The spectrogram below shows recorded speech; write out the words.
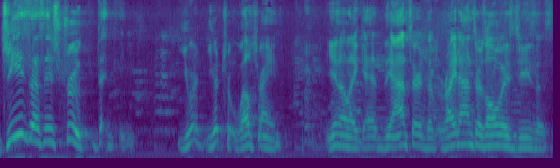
Jesus is truth. You're, you're tr- well trained. You know, like uh, the answer, the right answer is always Jesus.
